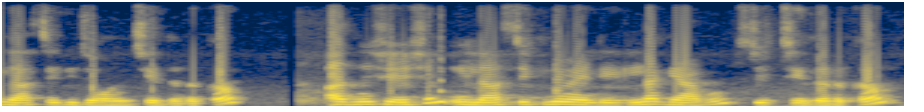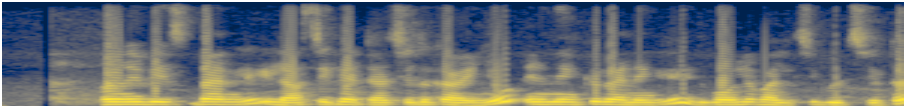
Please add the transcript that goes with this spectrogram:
ഇലാസ്റ്റിക് ജോയിൻ ചെയ്തെടുക്കാം. അതിനുശേഷം ഇലാസ്റ്റിക്കിന് വേണ്ടിയിട്ടുള്ള ഗ്യാപ്പും സ്റ്റിച്ച് ചെയ്തെടുക്കാം. അങ്ങനെ വേസ്റ്റ് ബാൻഡിൽ ഇലാസ്റ്റിക് അറ്റാച്ച് ചെയ്ത് കഴിഞ്ഞു. ഇനി നിങ്ങൾക്ക് വേണമെങ്കിൽ ഇതുപോലെ വലിച്ചു പിടിച്ചിട്ട്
